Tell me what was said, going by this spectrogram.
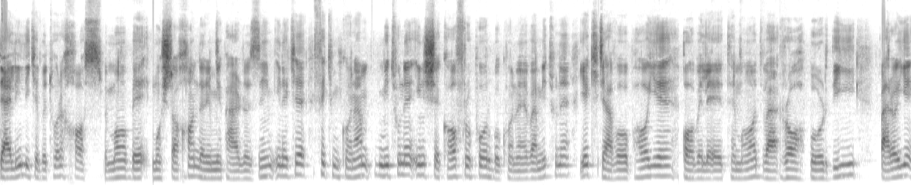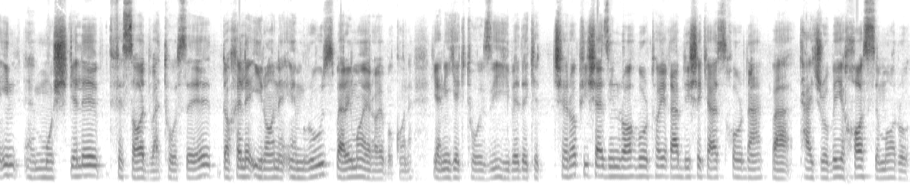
دلیلی که به طور خاص ما به مشتاخان داریم می‌پردازیم اینه که فکر می‌کنم می‌تونه این شکاف رو پر بکنه و می‌تونه یک جوابهای قابل اعتماد و راهبردی برای این مشکل فساد و توسعه داخل ایران امروز برای ما ارائه بکنه. یعنی یک توضیحی بده که چرا پیش از این راهبردهای قبلی شکست خوردن و تجربه خاص ما رو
